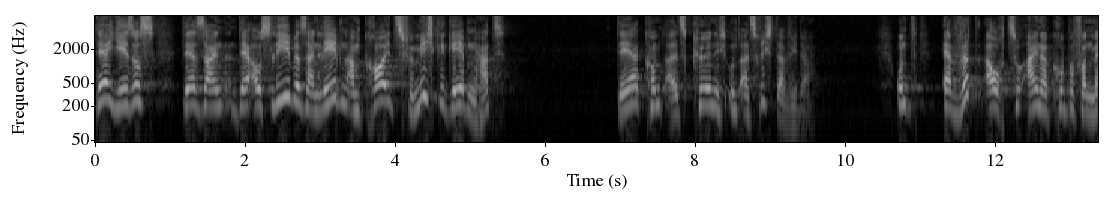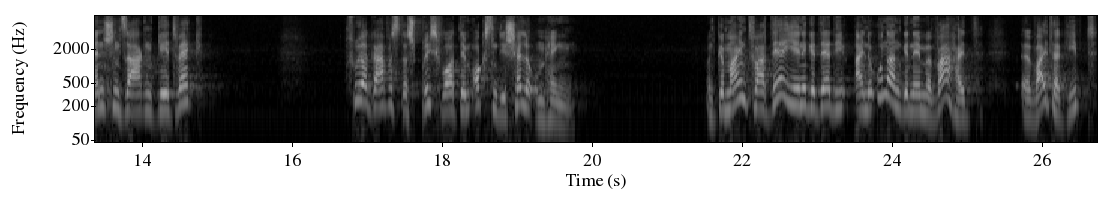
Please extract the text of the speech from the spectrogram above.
Der Jesus, der, sein, der aus Liebe sein Leben am Kreuz für mich gegeben hat, der kommt als König und als Richter wieder. Und er wird auch zu einer Gruppe von Menschen sagen, geht weg, Früher gab es das Sprichwort, dem Ochsen die Schelle umhängen. Und gemeint war derjenige, der die, eine unangenehme Wahrheit äh, weitergibt,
